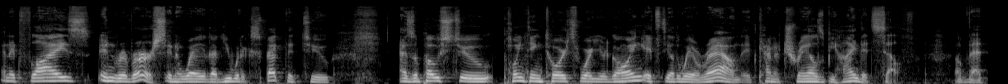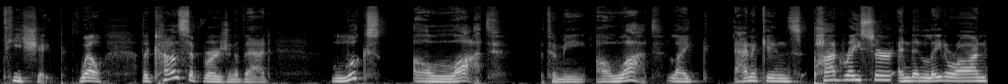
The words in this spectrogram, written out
and it flies in reverse in a way that you would expect it to. As opposed to pointing towards where you're going, it's the other way around. It kind of trails behind itself of that T shape. Well, the concept version of that looks a lot to me a lot like Anakin's pod racer, and then later on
